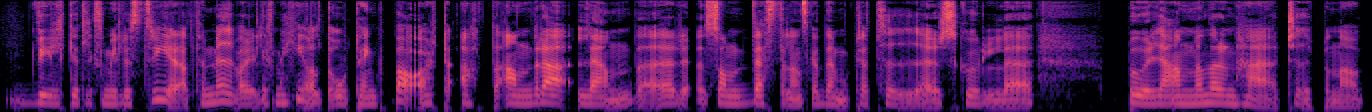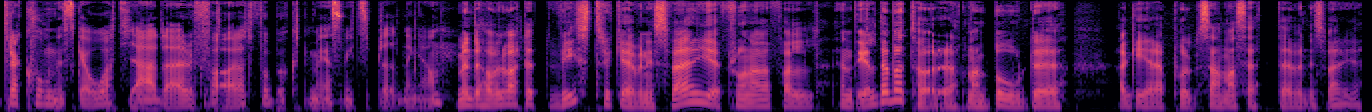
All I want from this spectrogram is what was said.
Vilket liksom illustrerat, för mig var det liksom helt otänkbart att andra länder som västerländska demokratier skulle börja använda den här typen av drakoniska åtgärder för att få bukt med smittspridningen. Men det har väl varit ett visst tryck även i Sverige från i alla fall en del debattörer att man borde agera på samma sätt även i Sverige?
